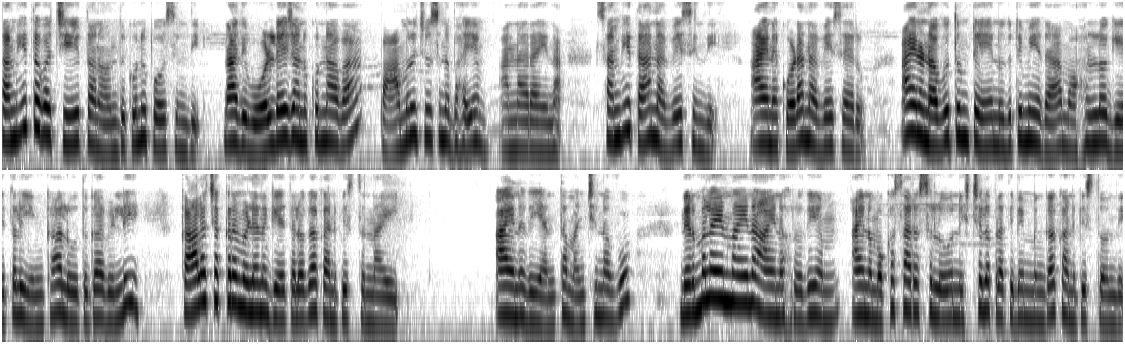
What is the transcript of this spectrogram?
సంహిత వచ్చి తను అందుకుని పోసింది. నాది ఓల్డేజ్ అనుకున్నావా? పామును చూసిన భయం అన్నారాయన. సంహిత నవ్వేసింది. ఆయన కూడా నవ్వేశారు. ఆయన నవ్వుతుంటే నుదుటి మీద మొహంలో గీతలు ఇంకా లోతుగా వెళ్ళి కాలచక్రం వెళ్ళిన గీతలుగా కనిపిస్తున్నాయి. ఆయనది ఎంత మంచి నవ్వు! నిర్మలయమైన ఆయన హృదయం ఆయన ముఖ సరస్సులో నిశ్చల ప్రతిబింబంగా కనిపిస్తోంది.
